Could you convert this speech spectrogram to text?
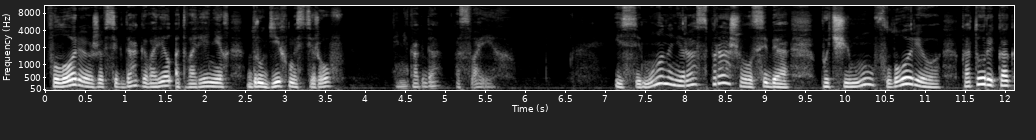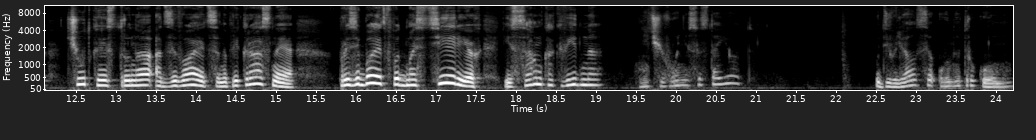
Флорио же всегда говорил о творениях других мастеров и никогда о своих. И Симона не раз спрашивал себя, почему Флорио, который как чуткая струна отзывается на прекрасное, прозябает в подмастерьях и сам, как видно, ничего не создает. Удивлялся он и другому.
